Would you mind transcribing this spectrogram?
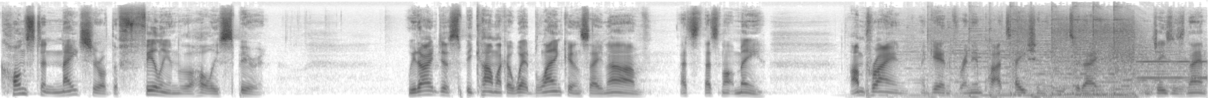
constant nature of the filling of the Holy Spirit. We don't just become like a wet blanket and say, nah, that's, that's not me. I'm praying again for an impartation here today in Jesus' name.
